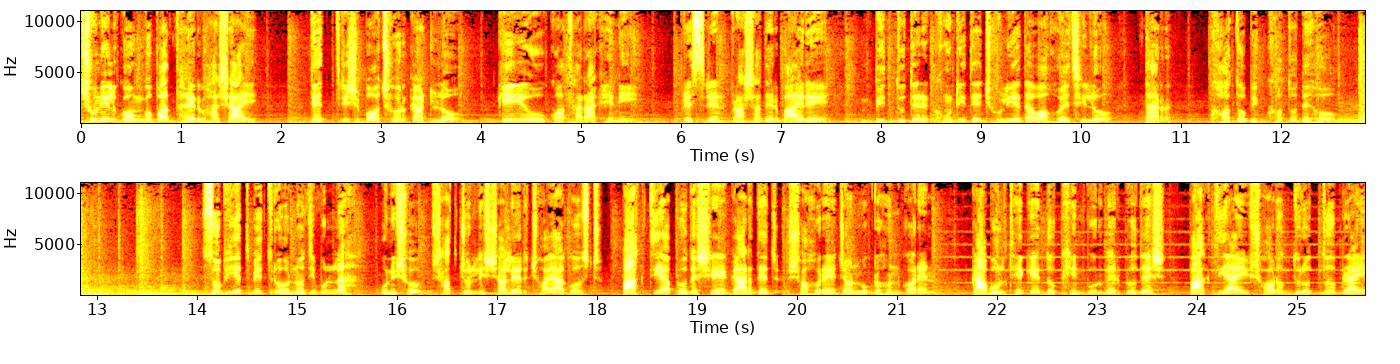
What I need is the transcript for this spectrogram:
সুনীল গঙ্গোপাধ্যায়ের ভাষায় তেত্রিশ বছর কাটল, কেউ কথা রাখেনি। প্রেসিডেন্ট প্রাসাদের বাইরে বিদ্যুতের খুঁটিতে ঝুলিয়ে দেওয়া হয়েছিল তার ক্ষতবিক্ষত দেহ। সোভিয়েত মিত্র নজিবুল্লাহ উনিশশো সাতচল্লিশ সালের ছয় আগস্ট পাকতিয়া প্রদেশে গার্দেজ শহরে জন্মগ্রহণ করেন। কাবুল থেকে দক্ষিণ পূর্বের প্রদেশ পাকতিয়ায় সড়ক দূরত্ব প্রায়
